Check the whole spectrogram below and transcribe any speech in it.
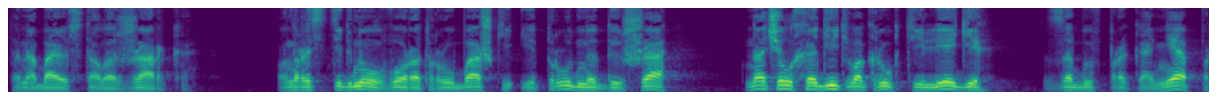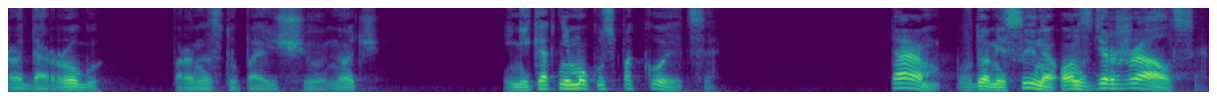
Танабаю стало жарко. Он расстегнул ворот рубашки и, трудно дыша, начал ходить вокруг телеги, забыв про коня, про дорогу, про наступающую ночь. И никак не мог успокоиться. Там, в доме сына, он сдержался,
